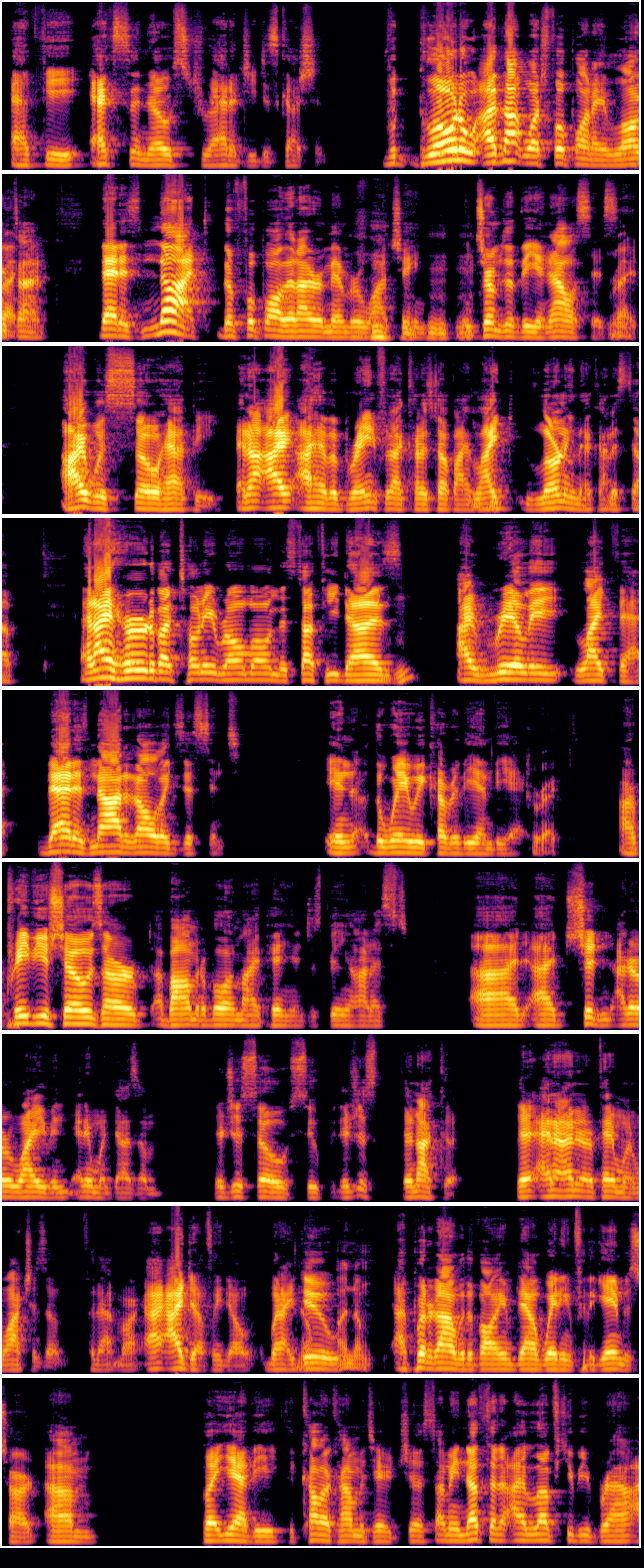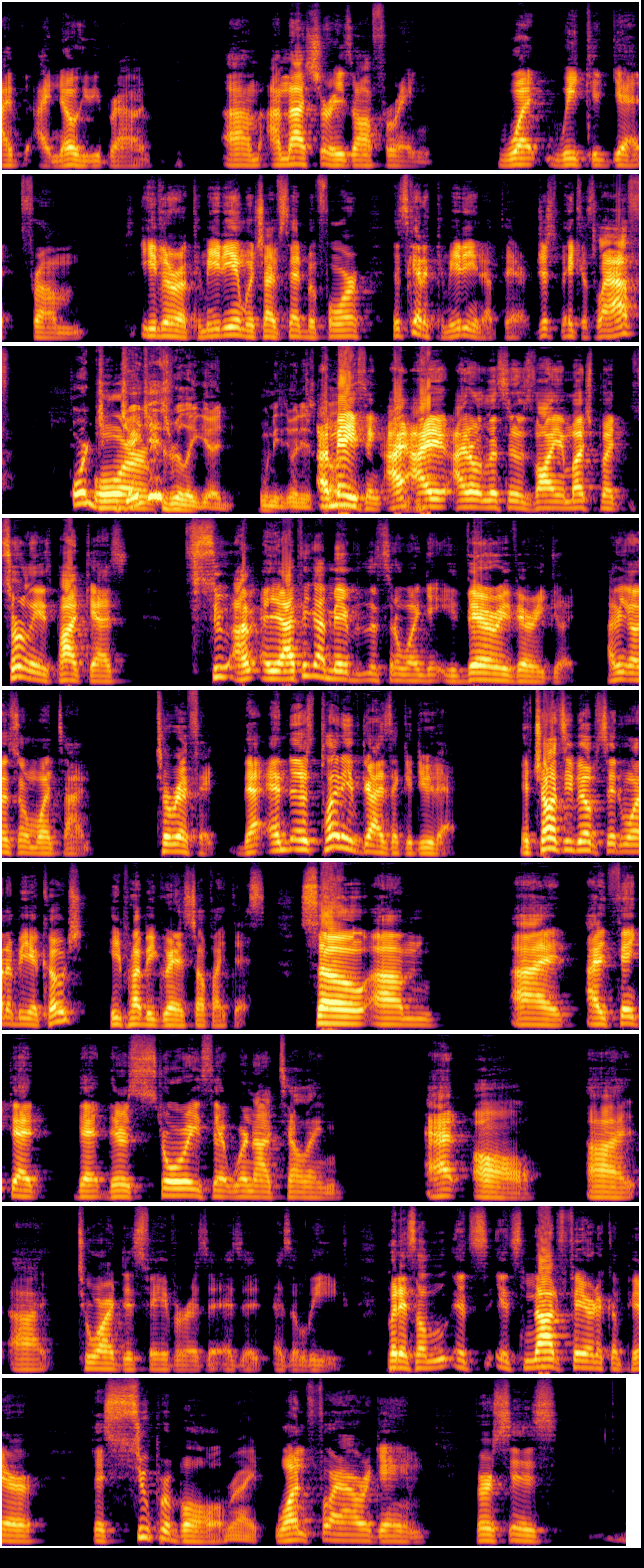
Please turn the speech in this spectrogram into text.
at the X and O strategy discussion. Blown away. I've not watched football in a long right. time. That is not the football that I remember watching in terms of the analysis. Right. I was so happy. And I, I have a brain for that kind of stuff. I mm-hmm. like learning that kind of stuff. And I heard about Tony Romo and the stuff he does. Mm-hmm. I really like that. That is not at all existent in the way we cover the NBA. Correct. Our preview shows are abominable, in my opinion, just being honest. Uh, I shouldn't, I don't know why even anyone does them. They're just so super. They're just, they're not good. And I don't know if anyone watches them for that mark. I, I definitely don't. When I no, do, I don't. I put it on with the volume down, waiting for the game to start. Um, but yeah, the the color commentary just I mean nothing. I love Hubie Brown. I I know Hubie Brown. Um, I'm not sure he's offering what we could get from either a comedian, which I've said before. Let's get a comedian up there, just make us laugh. Or, or is really good when he's when he's amazing. I, I, I don't listen to his volume much, but certainly his podcast. I, I think I may have listened to one game. He's very very good. I think I listened to him one time. Terrific. That and there's plenty of guys that could do that. If Chauncey Billups didn't want to be a coach, he'd probably be great at stuff like this. So um, I I think that that there's stories that we're not telling at all uh, uh, to our disfavor as a, as a as a league. But it's a it's it's not fair to compare the Super Bowl right one four hour game versus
